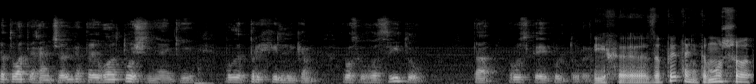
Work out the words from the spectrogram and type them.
рятувати Гончаренка та його оточення, які були прихильниками руського світу та руської культури. їх е, запитань, тому що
